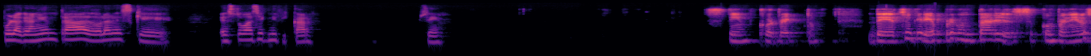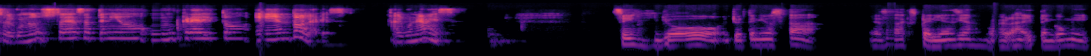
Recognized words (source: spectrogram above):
por la gran entrada de dólares que esto va a significar. Sí. Sí, correcto. De hecho, quería preguntarles, compañeros, ¿alguno de ustedes ha tenido un crédito en dólares alguna vez? Sí, yo, yo he tenido esa, esa experiencia, ¿verdad? Y tengo, mi,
